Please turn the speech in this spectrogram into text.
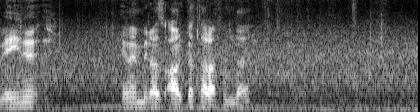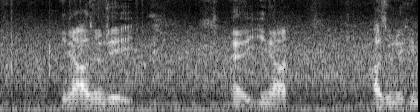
Ve yine hemen biraz arka tarafında Yine az önce e, yine az önceki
